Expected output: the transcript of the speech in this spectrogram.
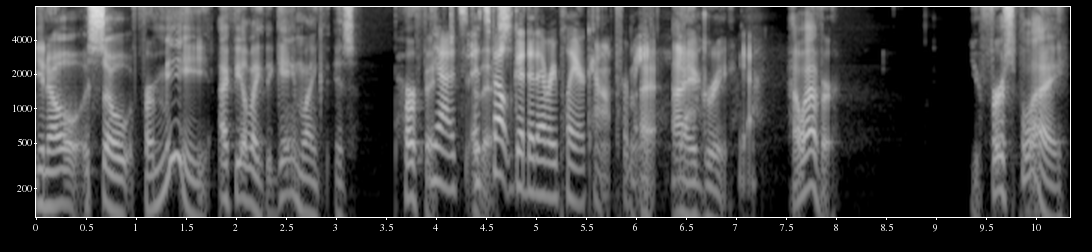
You know, so for me, I feel like the game length is perfect. Yeah, it's it's this. felt good at every player count for me. I, I agree. Yeah. However, your first play,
